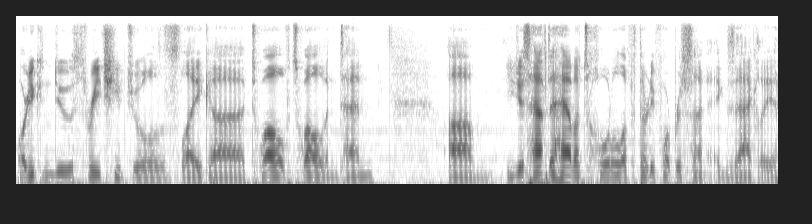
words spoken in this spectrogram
Or you can do three cheap jewels like uh, 12, 12, and 10. Um, you just have to have a total of 34% exactly.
